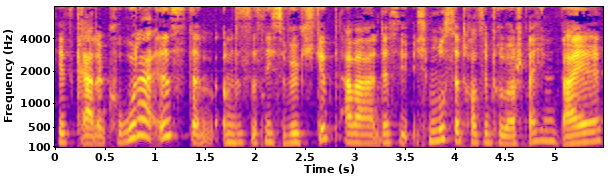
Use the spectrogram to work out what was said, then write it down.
jetzt gerade Corona ist dann, und es es nicht so wirklich gibt, aber deswegen, ich muss da trotzdem drüber sprechen, weil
